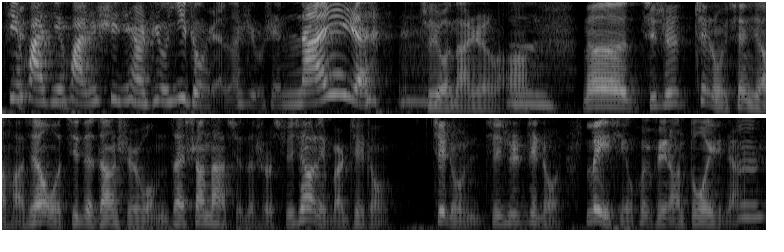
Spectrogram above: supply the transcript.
进化进化，这世界上只有一种人了，是不是？男人。只有男人了啊。嗯 那其实这种现象，好像我记得当时我们在上大学的时候，学校里边这种这种其实这种类型会非常多一点。嗯，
